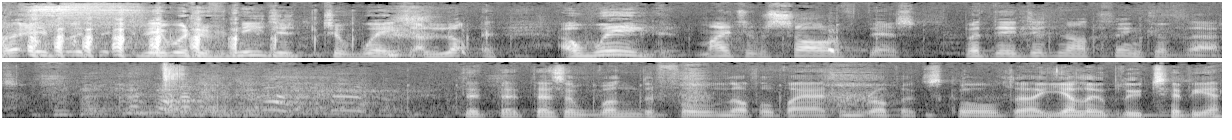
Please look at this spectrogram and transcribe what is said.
it- they would have needed to wait a lot. A wig might have solved this, but they did not think of that. Th- th- There's a wonderful novel by Adam Roberts called uh, Yellow Blue Tibia.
